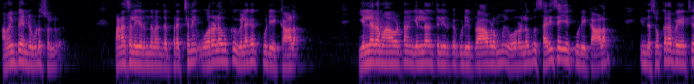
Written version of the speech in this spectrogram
அமைப்பு என்று கூட சொல்லுவேன். மனசில் இருந்து வந்த பிரச்சனை ஓரளவுக்கு விலகக்கூடிய காலம். இல்லற மாவட்டம் இல்லறத்தில் இருக்கக்கூடிய ப்ராப்ளமும் ஓரளவுக்கு சரி செய்யக்கூடிய காலம். இந்த சுக்கர பயிற்சி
